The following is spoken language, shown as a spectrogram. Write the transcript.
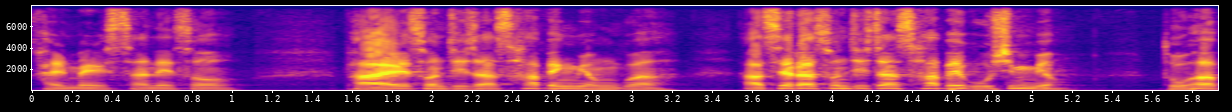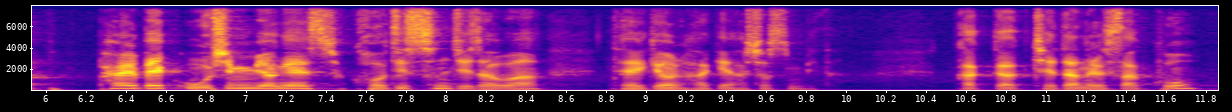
갈멜산에서 바알 선지자 400명과 아세라 선지자 450명, 도합 850명의 거짓 선지자와 대결하게 하셨습니다. 각각 재단을 쌓고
